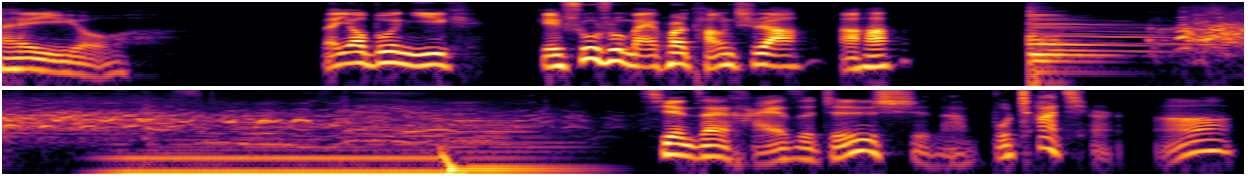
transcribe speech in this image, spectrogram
哎呦，那要不你给叔叔买块糖吃啊？啊哈！现在孩子真是那不差钱儿啊！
